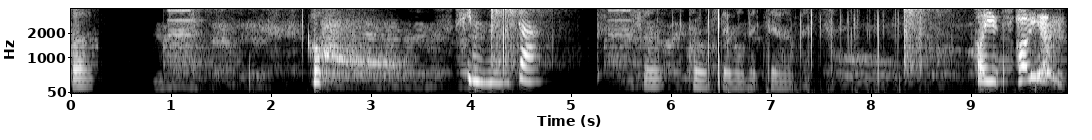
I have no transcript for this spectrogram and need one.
Da. Huh. Şimdi tamam devam et devam et. Hayır hayır.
